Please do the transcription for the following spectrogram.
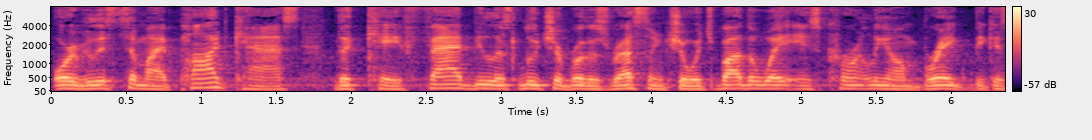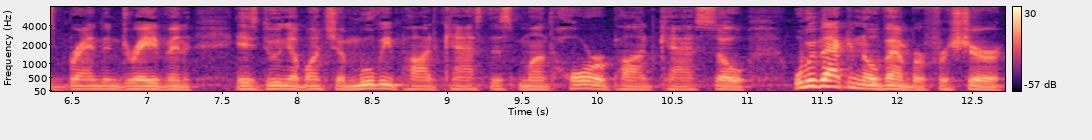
or if you listen to my podcast, the K Fabulous Lucha Brothers Wrestling Show, which by the way is currently on break because Brandon Draven is doing a bunch of movie podcasts this month, horror podcasts. So we'll be back in November for sure.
